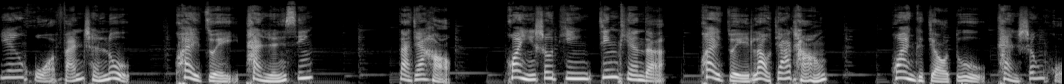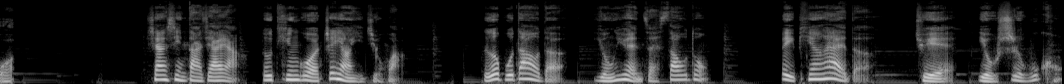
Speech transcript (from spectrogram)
烟火凡尘路，快嘴探人心。大家好，欢迎收听今天的快嘴唠家常，换个角度看生活。相信大家呀都听过这样一句话：得不到的永远在骚动，被偏爱的却有恃无恐。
